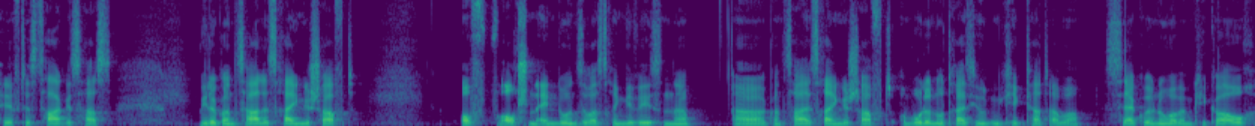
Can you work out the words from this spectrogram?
11 des Tages hast. Wieder González reingeschafft. Oft auch schon Endo und sowas drin gewesen, ne? Äh, González reingeschafft, obwohl er nur 30 Minuten gekickt hat, aber sehr coole Nummer beim Kicker auch.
